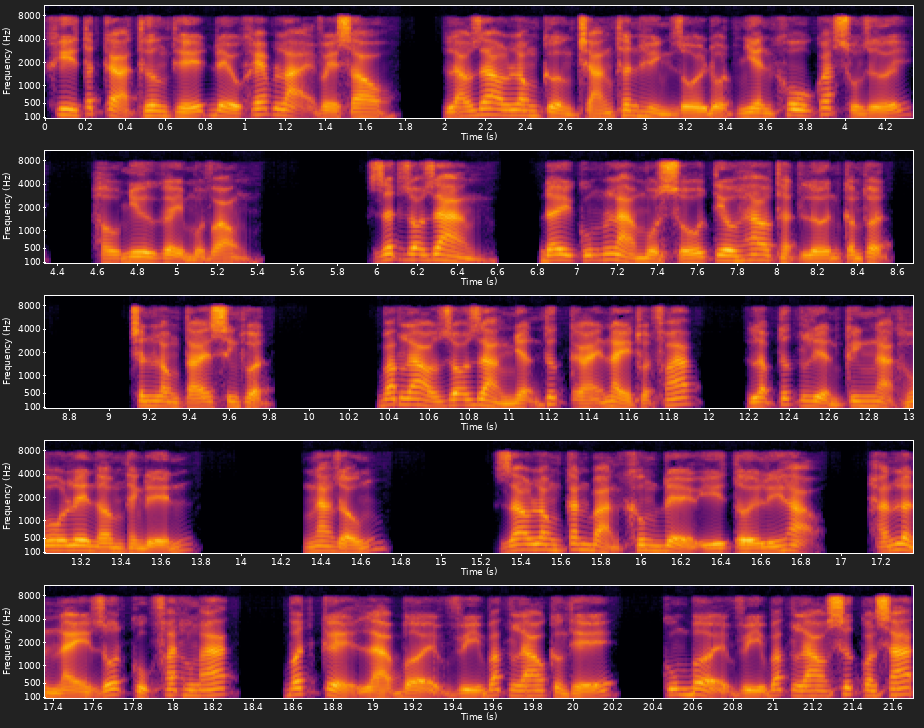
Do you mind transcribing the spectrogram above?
Khi tất cả thương thế đều khép lại về sau lão dao long cường tráng thân hình rồi đột nhiên khô quắt xuống dưới, hầu như gầy một vòng. Rất rõ ràng, đây cũng là một số tiêu hao thật lớn cấm thuật. Chân long tái sinh thuật. Bác lao rõ ràng nhận thức cái này thuật pháp, lập tức liền kinh ngạc hô lên âm thanh đến. Ngang giống. Giao long căn bản không để ý tới lý hạo, hắn lần này rốt cục phát hung ác, bất kể là bởi vì bắc lao cường thế, cũng bởi vì bắc lao sức quan sát,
